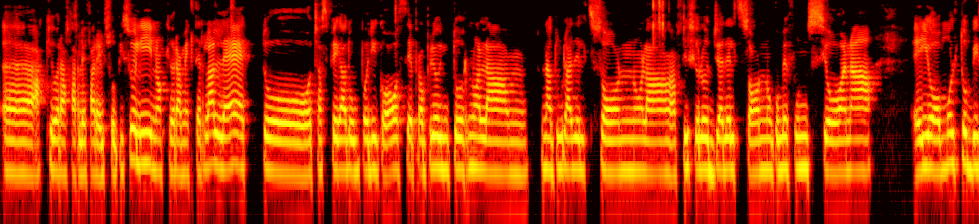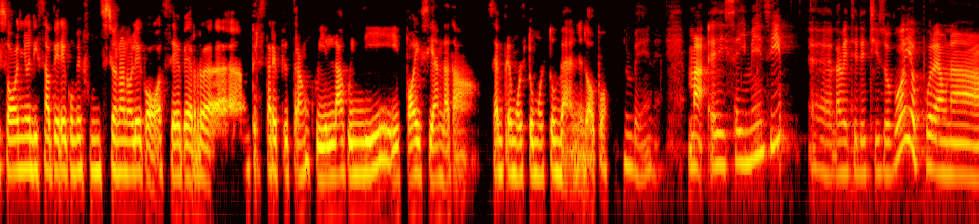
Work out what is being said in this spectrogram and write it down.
eh, a che ora farle fare il suo pisolino, a che ora metterla a letto, ci ha spiegato un po' di cose proprio intorno alla mm, natura del sonno, la fisiologia del sonno, come funziona e io ho molto bisogno di sapere come funzionano le cose per, per stare più tranquilla, quindi poi si è andata sempre molto molto bene dopo. Bene, ma i sei mesi eh, l'avete deciso voi oppure a, una,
